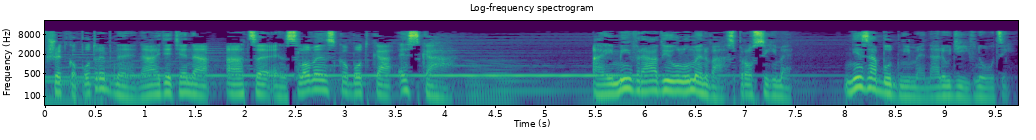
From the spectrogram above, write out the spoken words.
Všetko potrebné nájdete na acnslovensko.sk. Aj my v Rádiu Lumen vás prosíme, nezabudnime na ľudí v núdzi.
